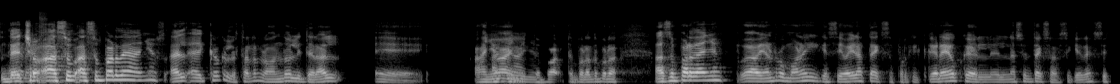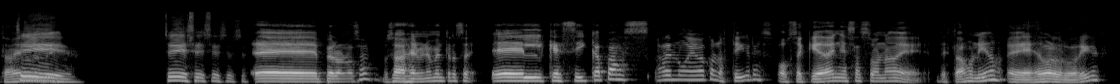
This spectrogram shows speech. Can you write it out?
de hecho, hace, hace un par de años, él, creo que lo están renovando literal eh, año Año a año, año. temporada, temporada, a temporada. Hace un par de años habían rumores y que se iba a ir a Texas, porque creo que él, él nació en Texas, si quieres, si estás en... Sí, sí, sí, sí, sí. Eh, pero no sé, o sea, genuinamente no sé. El que sí capaz renueva con los Tigres o se queda en esa zona de, Estados Unidos es Eduardo Rodríguez,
